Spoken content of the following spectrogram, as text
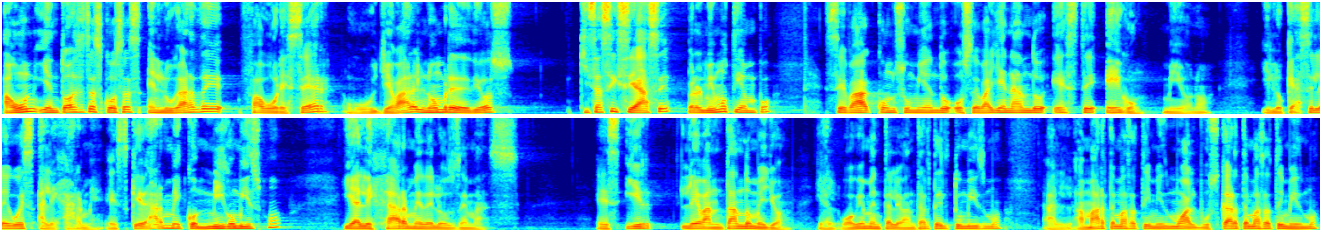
Aún y en todas estas cosas, en lugar de favorecer o llevar el nombre de Dios, quizás sí se hace, pero al mismo tiempo se va consumiendo o se va llenando este ego mío, ¿no? Y lo que hace el ego es alejarme, es quedarme conmigo mismo y alejarme de los demás. Es ir levantándome yo. Y obviamente al levantarte tú mismo, al amarte más a ti mismo, al buscarte más a ti mismo,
